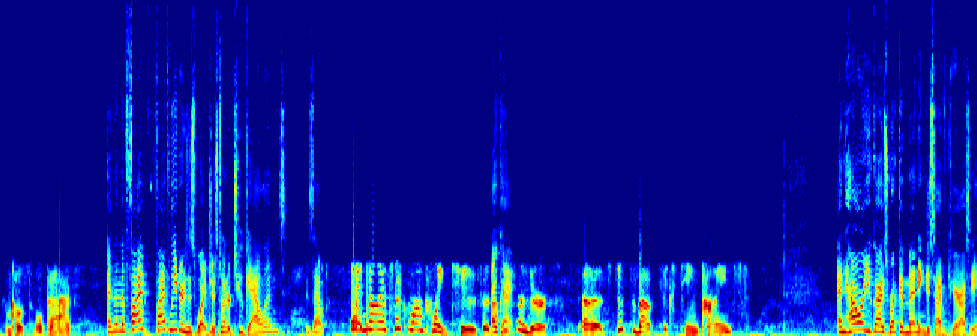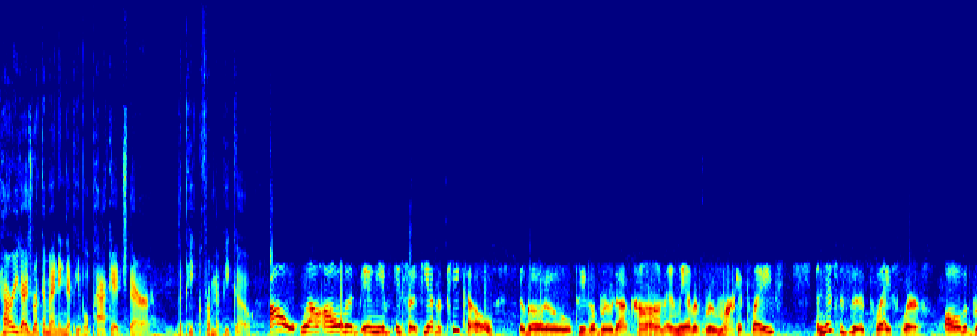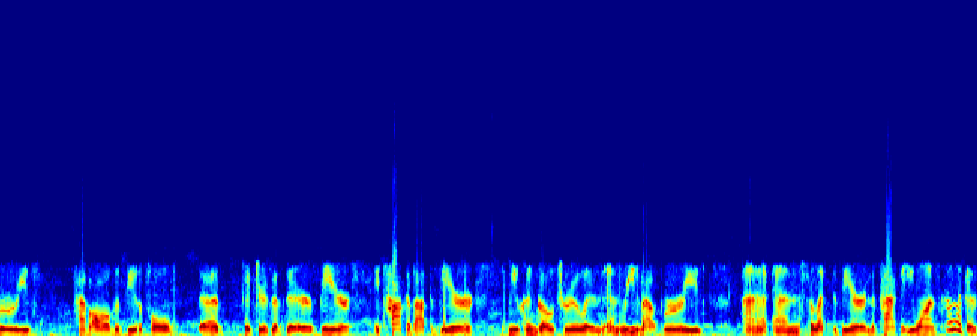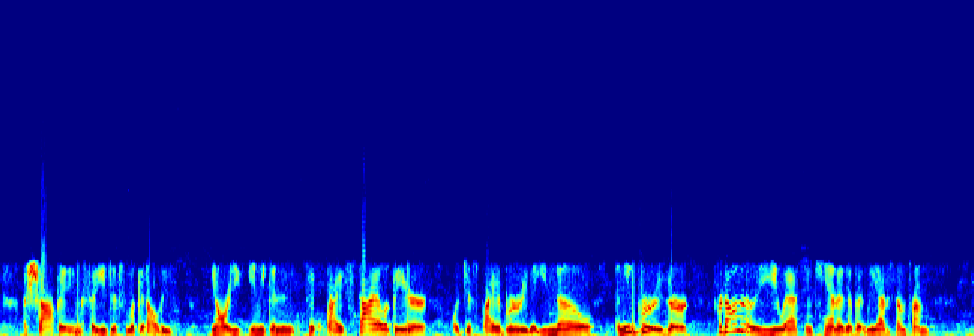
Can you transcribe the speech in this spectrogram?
compostable packs. And then the five five liters is what? Just under two gallons? Is that? And no, it's like 1.2, so it's Okay. just under, uh, it's just about 16 pints. And how are you guys recommending? Just out of curiosity, how are you guys recommending that people package their the peak from the Pico? Oh, well, all of and you, so if you have a Pico, you'll go to picobrew.com, and we have a brew marketplace. And this is the place where all the breweries have all the beautiful uh, pictures of their beer. They talk about the beer, and you can go through and, and read about breweries uh, and select the beer and the pack that you want. It's kind of like a, a shopping. So you just look at all these, you know, or you and you can pick by style of beer or just by a brewery that you know. And these breweries are predominantly U.S. and Canada, but we have some from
